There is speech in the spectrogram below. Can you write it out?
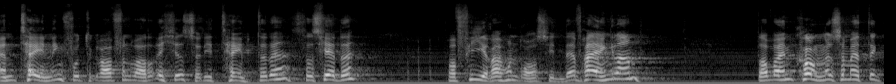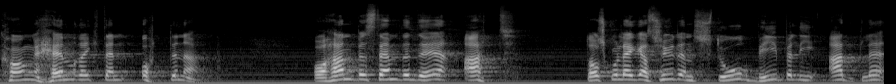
en tegning. Fotografen var der ikke, så de tegnte det. Så skjedde for 400 år siden. Det er fra England. Det var en konge som het kong Henrik den 8. Og han bestemte det at det skulle legges ut en stor bibel i alle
